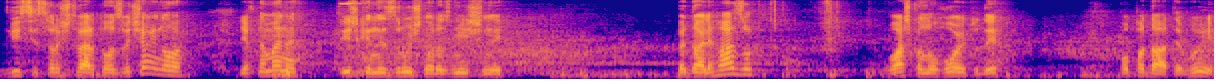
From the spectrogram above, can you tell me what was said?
244-го звичайного, як на мене, трішки незручно розміщений педаль газу. Важко ногою туди попадати. В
